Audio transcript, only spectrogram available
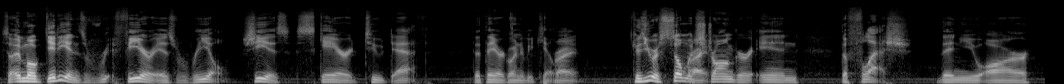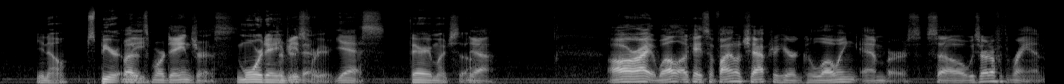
So and Moghedien's re- fear is real. She is scared to death that they are going to be killed. Right. Because you are so much Right. stronger in the flesh than you are, you know, spiritly. But it's more dangerous. more dangerous for you. Yes, very much so. Yeah. All right. Well, okay. So final chapter here: glowing embers. So we start off with Rand.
